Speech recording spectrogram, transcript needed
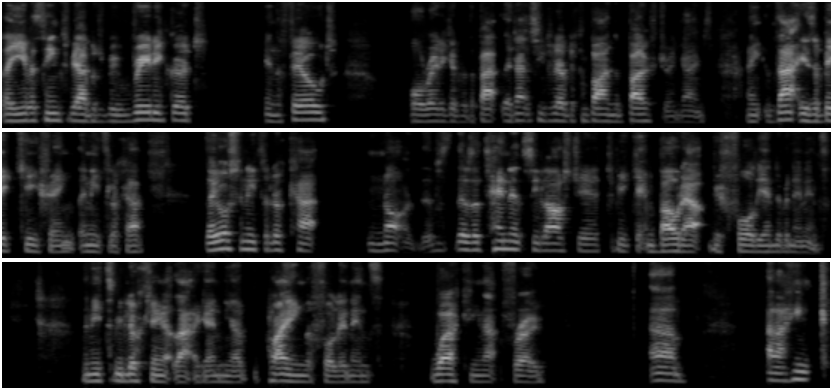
they either seem to be able to be really good in the field or really good with the bat. They don't seem to be able to combine them both during games. I think that is a big key thing they need to look at. They also need to look at not there was, a tendency last year to be getting bowled out before the end of an innings. They need to be looking at that again, you know, playing the full innings working that through. Um, and I think,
